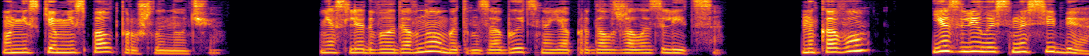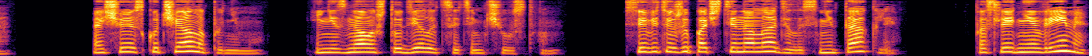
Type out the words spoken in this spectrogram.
он ни с кем не спал прошлой ночью. Мне следовало давно об этом забыть, но я продолжала злиться. На кого? Я злилась на себя. А еще я скучала по нему и не знала, что делать с этим чувством. Все ведь уже почти наладилось, не так ли? В последнее время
